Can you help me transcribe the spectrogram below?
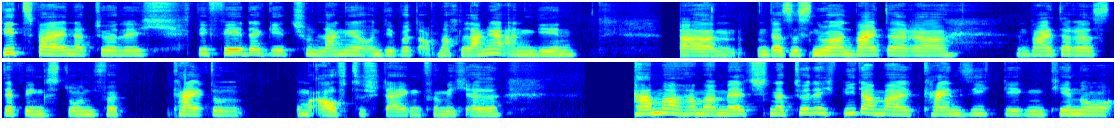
die zwei natürlich, die Feder geht schon lange und die wird auch noch lange angehen. Ähm, und das ist nur ein weiterer ein weiterer Stepping Stone für Kaito, um aufzusteigen für mich. Also, Hammer, Hammer Match. Natürlich wieder mal kein Sieg gegen Keno,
